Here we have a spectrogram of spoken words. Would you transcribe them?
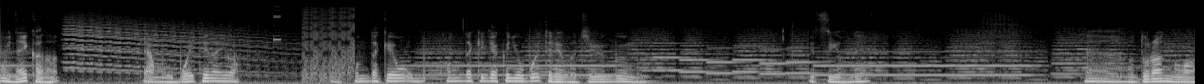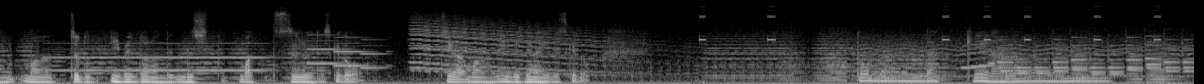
もういないかないや、もう覚えてないわ。こんだけこんだけ逆に覚えてれば十分ですよね。え、まあ、ドランゴは、まあ、ちょっとイベントなんで無視、まあ、するんですけど、違う、まあね、入れてないですけど。あとなんだっけなぁ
